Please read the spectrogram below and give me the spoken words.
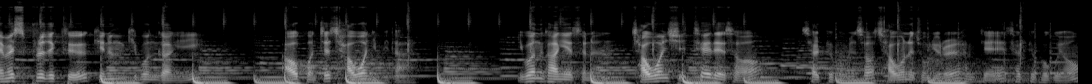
MS 프로젝트 기능 기본 강의 아홉 번째 자원입니다. 이번 강의에서는 자원 시트에 대해서 살펴보면서 자원의 종류를 함께 살펴보고요.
